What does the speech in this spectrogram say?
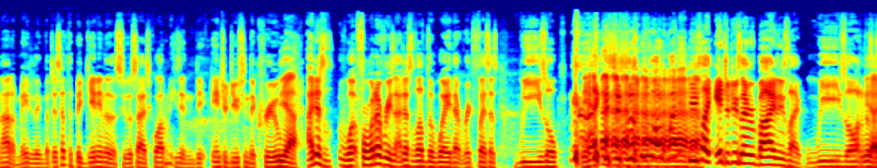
not a major thing, but just at the beginning of the Suicide Squad when he's in, introducing the crew. Yeah. I just what for whatever reason I just love the way that Rick Flair says Weasel. Like, it's just. He's like introducing everybody and he's like Weasel, and I was Yeah.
